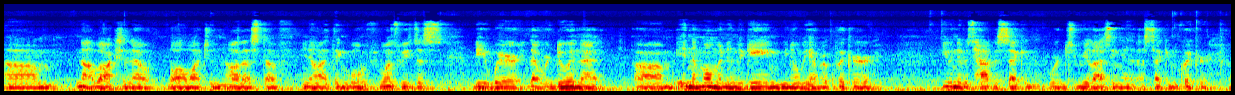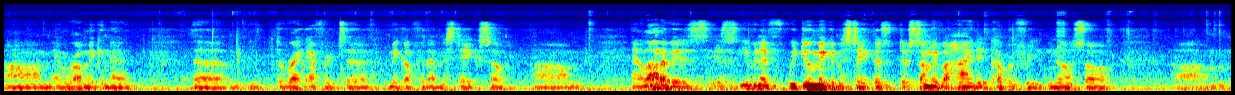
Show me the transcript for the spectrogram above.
um, not boxing out, ball watching, all that stuff? You know, I think once once we just be aware that we're doing that um, in the moment in the game, you know, we have a quicker, even if it's half a second, we're just realizing a, a second quicker, um, and we're all making the, the the right effort to make up for that mistake. So. And a lot of it is, is even if we do make a mistake, there's there's somebody behind it covering for you, you know. So, um,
